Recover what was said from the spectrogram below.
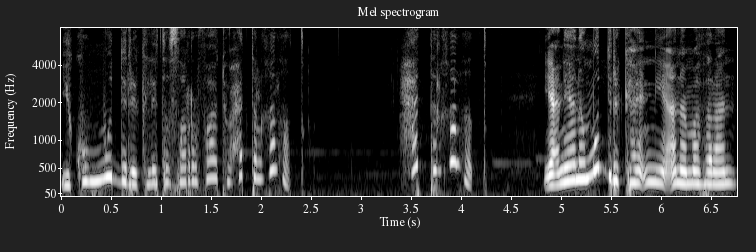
يكون مدرك لتصرفاته حتى الغلط. حتى الغلط. يعني أنا مدركة أني أنا مثلا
